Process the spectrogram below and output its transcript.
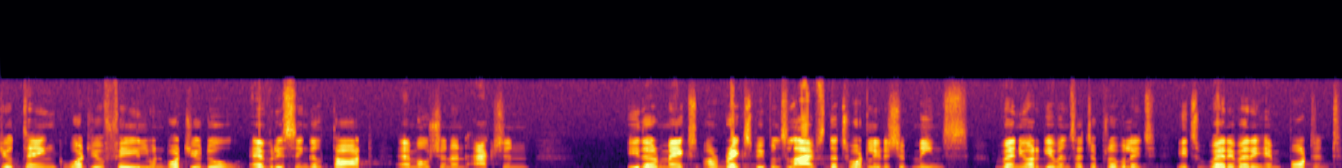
you think, what you feel and what you do, every single thought, emotion and action either makes or breaks people's lives. That's what leadership means. When you are given such a privilege, it's very, very important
